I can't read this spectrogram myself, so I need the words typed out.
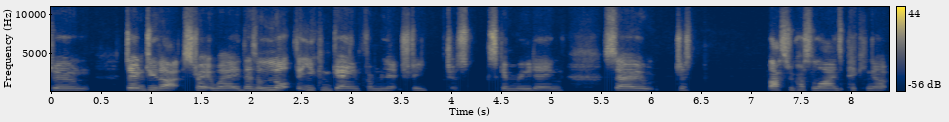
don't don't do that straight away. There's a lot that you can gain from literally just skim reading. So just blasting across the lines, picking up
